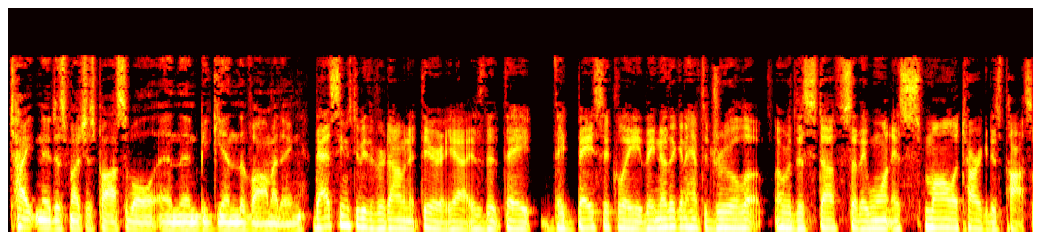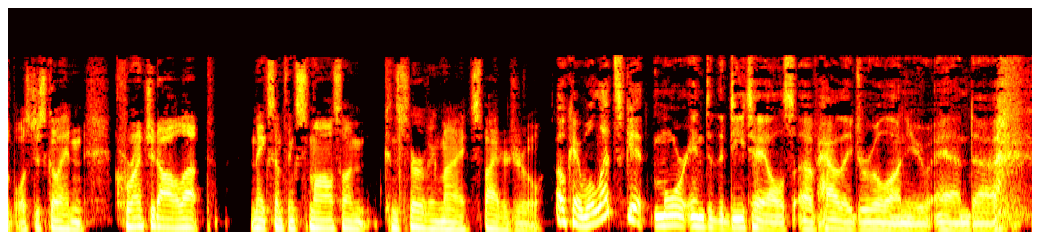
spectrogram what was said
Tighten it as much as possible and then begin the vomiting. That seems to be the predominant theory. Yeah. Is that they, they basically, they know they're going to have to drool over this stuff. So they want as small a target as possible. Let's just go ahead and crunch it all up make something small so I'm conserving my spider drool. Okay, well let's get more into the details of how they drool on you and uh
